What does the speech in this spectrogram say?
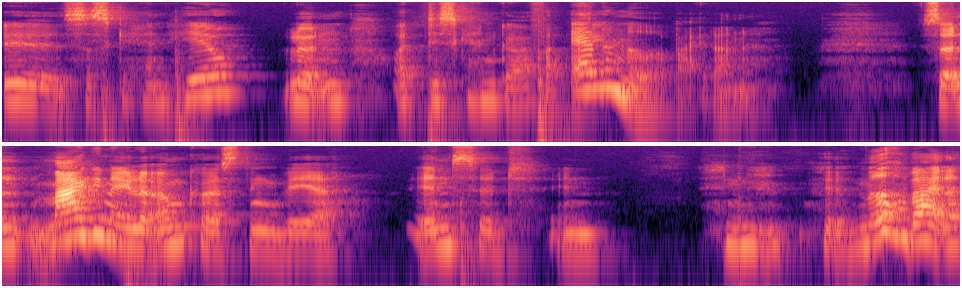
øh, så skal han hæve lønnen, og det skal han gøre for alle medarbejderne. Så den marginale omkostning ved at ansætte en ny medarbejder,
